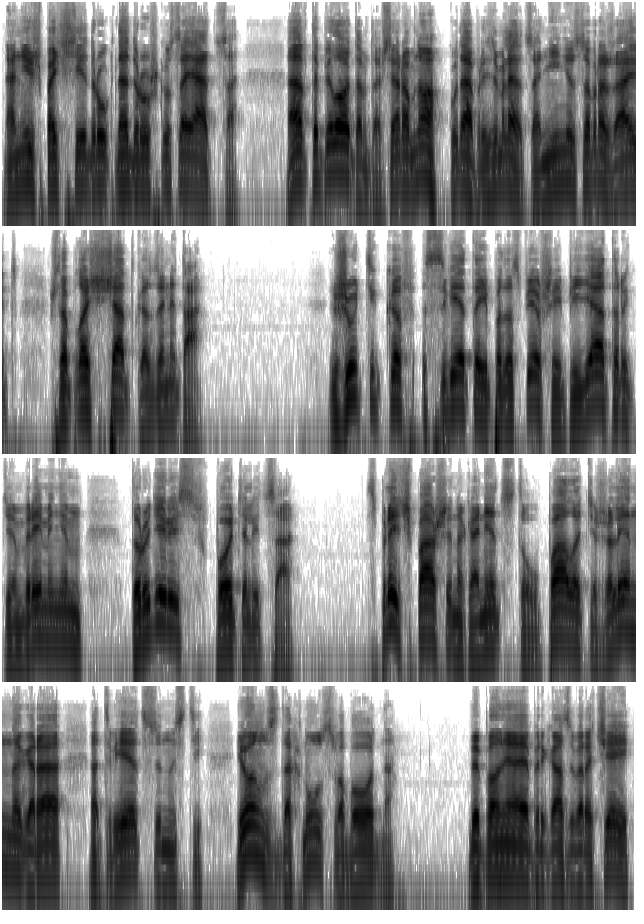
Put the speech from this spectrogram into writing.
Они ж почти друг на дружку стоятся — Автопилотам-то все равно, куда приземляться. Они не соображают, что площадка занята. Жутиков, Света и подоспевшие педиатры тем временем трудились в поте лица. С плеч Паши наконец-то упала тяжеленная гора ответственности, и он вздохнул свободно. Выполняя приказы врачей,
